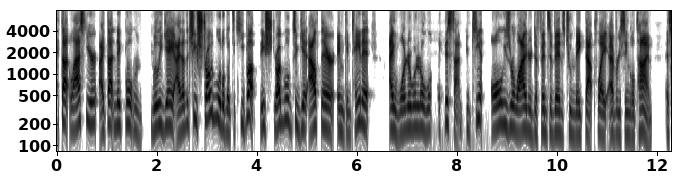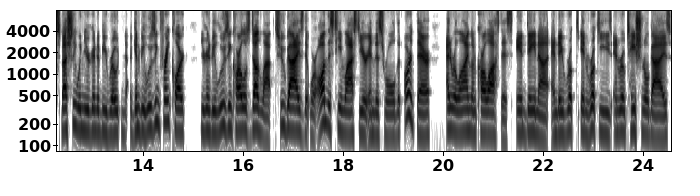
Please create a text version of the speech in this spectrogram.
I thought last year, I thought Nick Bolton, Willie Gay, I thought the Chiefs struggled a little bit to keep up. They struggled to get out there and contain it. I wonder what it'll look like this time. You can't always rely on your defensive ends to make that play every single time, especially when you're going to be going to be losing Frank Clark, you're going to be losing Carlos Dunlap, two guys that were on this team last year in this role that aren't there, and relying on Karlaftis and Danna and a rook and rookies and rotational guys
